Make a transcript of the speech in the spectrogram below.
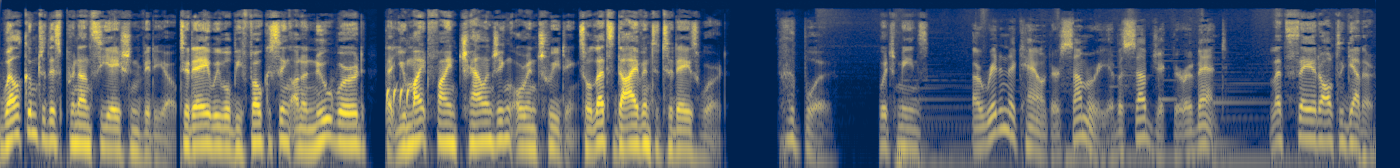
Welcome to this pronunciation video. Today we will be focusing on a new word that you might find challenging or intriguing. So let's dive into today's word, which means, A written account or summary of a subject or event. let's say it all together.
